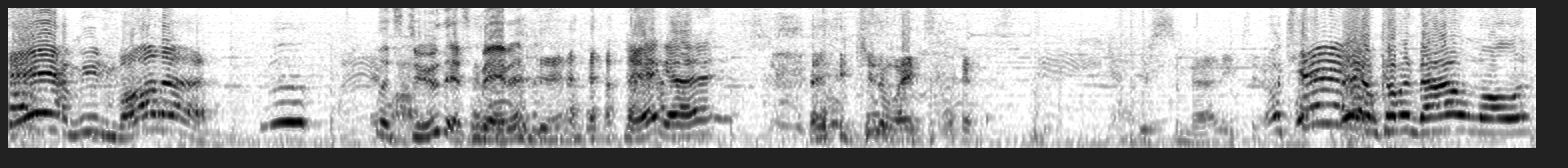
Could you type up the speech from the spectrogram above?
Yeah, ah. me and Bala. Let's do this, baby. Yeah. Hey, guys. Hey, Get away. You're smelly too. Oh, Tim! Hey, I'm coming down, Walla.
